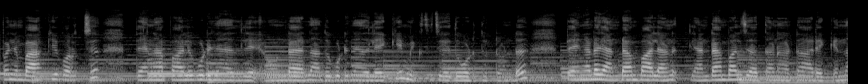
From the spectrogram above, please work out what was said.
അപ്പോൾ ഞാൻ ബാക്കി കുറച്ച് തേങ്ങാപ്പാൽ കൂടി ഞാൻ അതിൽ ഉണ്ടായിരുന്നു. അതുകൂടി ഞാൻ അതിലേക്ക് മിക്സ് ചെയ്ത് കൊടുത്തിട്ടുണ്ട്. തേങ്ങയുടെ രണ്ടാം പാലാണ് രണ്ടാം പാൽ ചേർത്താണ് കേട്ടോ അരയ്ക്കുന്ന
